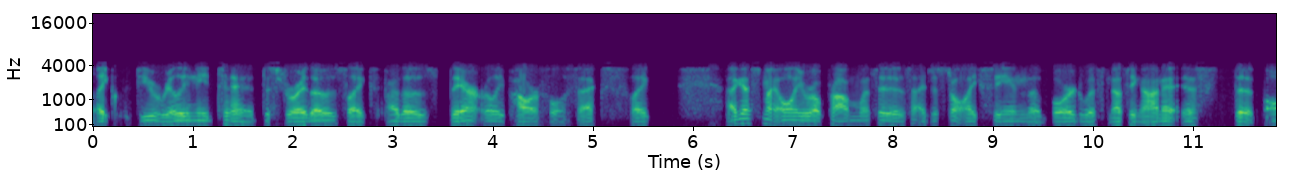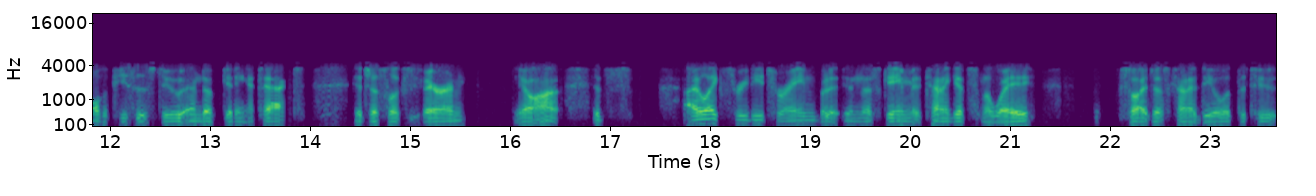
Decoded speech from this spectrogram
Like, do you really need to destroy those? Like, are those they aren't really powerful effects? Like, I guess my only real problem with it is I just don't like seeing the board with nothing on it. If the all the pieces do end up getting attacked, it just looks barren. You know, I, it's I like 3D terrain, but in this game it kind of gets in the way. So I just kind of deal with the 2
